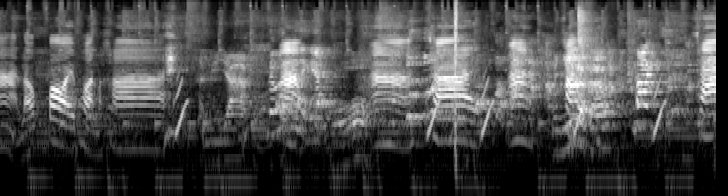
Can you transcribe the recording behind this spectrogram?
อะแล้วปล่อยผ่อนคลายอันนี้ยากแล้วมันอย่างเงี้ยโอ้อ่าใช่อะอย่างนี้เหรอครับใช่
